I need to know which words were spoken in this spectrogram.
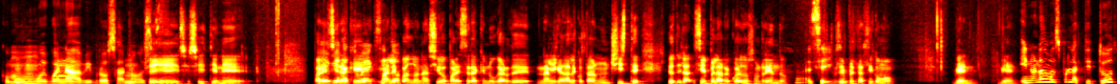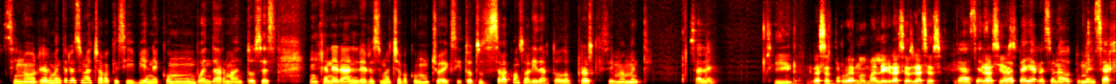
como muy buena, vibrosa, ¿no? Sí, sí, sí, tiene Pareciera que Male cuando nació, pareciera que en lugar de nalgada le contaron un chiste. Yo siempre la recuerdo sonriendo. Sí. Siempre está así como Bien, bien. Y no nada más por la actitud, sino realmente eres una chava que sí viene con un buen dharma. Entonces, en general, eres una chava con mucho éxito. Entonces, se va a consolidar todo próximamente. ¿Sale? Sí, gracias por vernos, Male. Gracias, gracias. Gracias. Gracias. Espero te haya resonado tu mensaje.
